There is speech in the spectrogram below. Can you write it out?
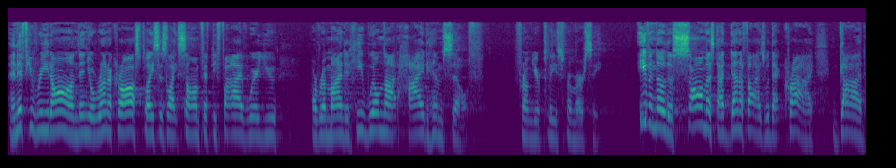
And if you read on, then you'll run across places like Psalm 55 where you are reminded he will not hide himself from your pleas for mercy. Even though the psalmist identifies with that cry, God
